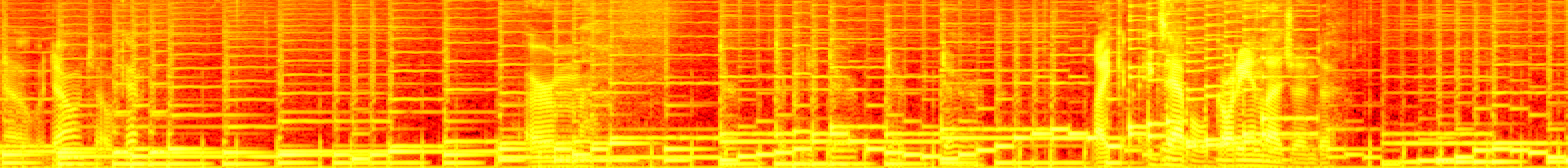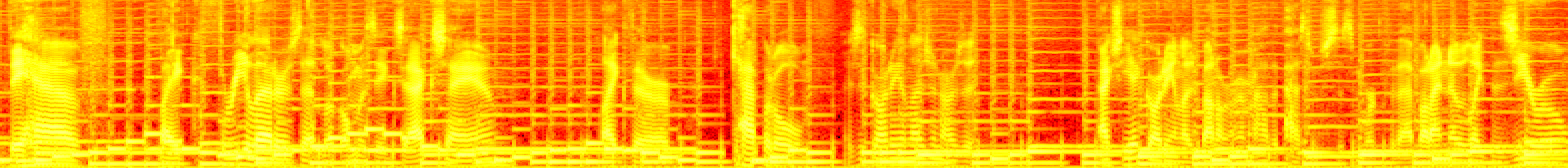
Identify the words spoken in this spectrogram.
no, we don't. Okay. Um. Like, example, Guardian Legend. They have, like, three letters that look almost the exact same. Like, they're capital... Is it Guardian Legend, or is it... Actually, yeah, Guardian Legend, but I don't remember how the password system worked for that. But I know, like, the zero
